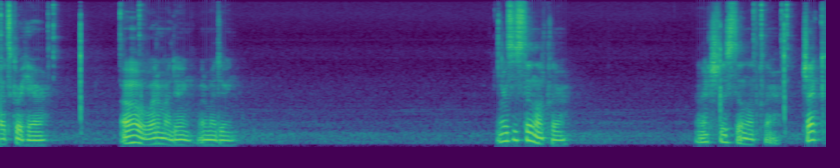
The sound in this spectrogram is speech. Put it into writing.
Let's go here. Oh, what am I doing? What am I doing? This is still not clear. Actually, still not clear. Check.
